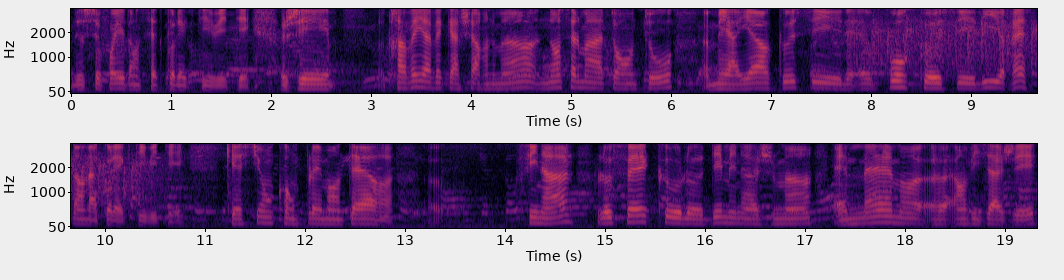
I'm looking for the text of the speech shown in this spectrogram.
de ce foyer dans cette collectivité. J'ai travaillé avec acharnement, non seulement à Toronto, mais ailleurs, que pour que ces lits restent dans la collectivité. Question complémentaire euh, finale, le fait que le déménagement est même euh, envisagé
